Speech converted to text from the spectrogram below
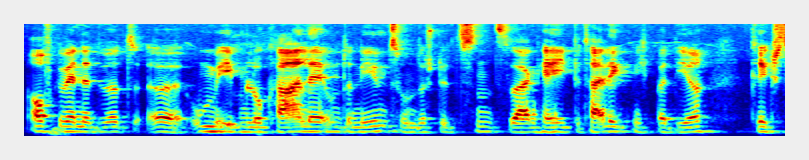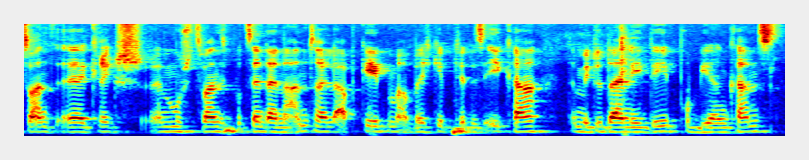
aufgewendet wird, äh, um eben lokale Unternehmen zu unterstützen, zu sagen, hey, ich beteilige mich bei dir, kriegst 20, äh, kriegst, äh, musst 20% deiner Anteile abgeben, aber ich gebe dir das EK, damit du deine Idee probieren kannst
